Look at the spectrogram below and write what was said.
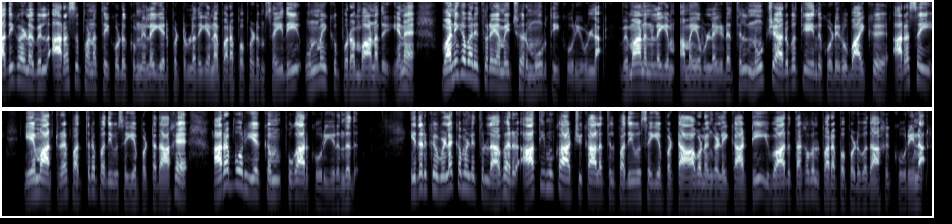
அதிக அளவில் அரசு பணத்தை கொடுக்கும் நிலை ஏற்பட்டுள்ளது என பரப்பப்படும் செய்தி உண்மைக்கு புறம்பானது என வணிக வரித்துறை அமைச்சர் மூர்த்தி கூறியுள்ளார். விமான நிலையம் அமையவுள்ள இடத்தில் நூற்றி அறுபத்தி ஐந்து கோடி ரூபாய்க்கு அரசை ஏமாற்ற பத்திரப்பதிவு செய்யப்பட்டதாக அறப்போர் இயக்கம் புகார் கூறியிருந்தது. இதற்கு விளக்கமளித்துள்ள அவர் அதிமுக ஆட்சி காலத்தில் பதிவு செய்யப்பட்ட ஆவணங்களை காட்டி இவ்வாறு தகவல் பரப்பப்படுவதாக கூறினார்.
